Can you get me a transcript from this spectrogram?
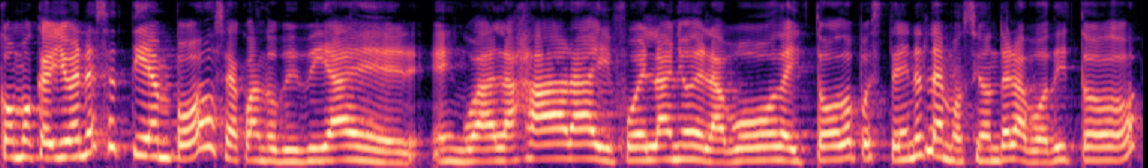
Como que yo en ese tiempo, o sea, cuando vivía en, en Guadalajara y fue el año de la boda y todo, pues tienes la emoción de la boda y todo.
